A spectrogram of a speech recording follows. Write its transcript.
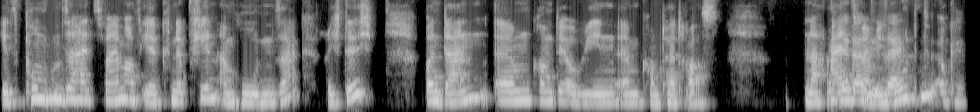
Jetzt pumpen sie halt zweimal auf ihr Knöpfchen am Hodensack, richtig? Und dann ähm, kommt der Urin, ähm, kommt halt raus. Nach ein, zwei direkt? Minuten, okay.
